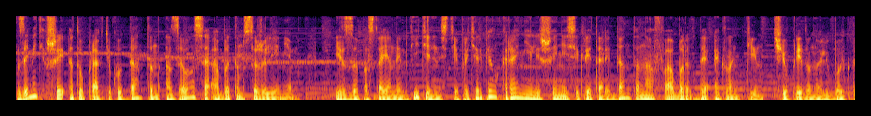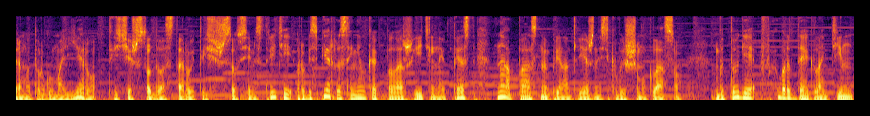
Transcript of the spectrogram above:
Заметивший эту практику Дантон отзывался об этом с сожалением – из-за постоянной бдительности претерпел крайнее лишение секретаря Дантона Фабр де Эглантин, чью преданную любовь к драматургу Мольеру 1622-1673 Робеспьер расценил как положительный тест на опасную принадлежность к высшему классу. В итоге Фабр де Эглантин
